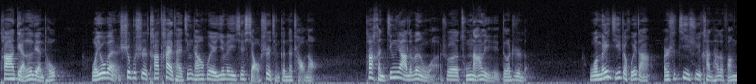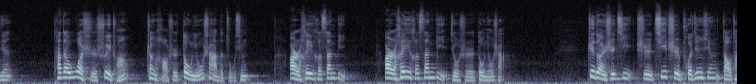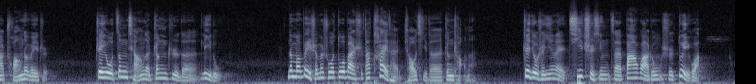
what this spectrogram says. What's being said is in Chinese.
他点了点头。我又问，是不是他太太经常会因为一些小事情跟他吵闹？他很惊讶地问我说：“从哪里得知的？”我没急着回答，而是继续看他的房间。他的卧室睡床正好是斗牛煞的祖星，二黑和三碧。二黑和三碧就是斗牛煞。这段时期是七赤破金星到他床的位置，这又增强了争执的力度。那么，为什么说多半是他太太挑起的争吵呢？这就是因为七赤星在八卦中是对卦，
